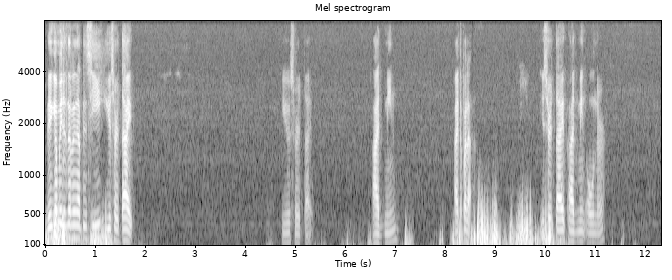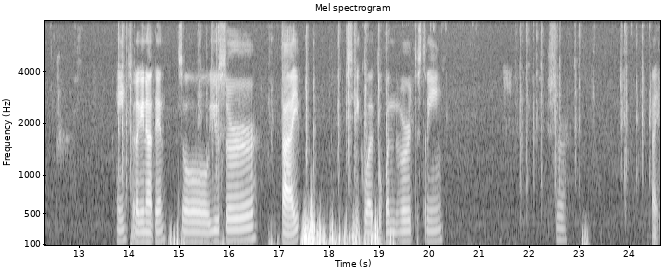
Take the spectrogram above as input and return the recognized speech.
Then, gamitin na rin natin si user type. User type. Admin. Ah, ito pala. User type, admin, owner. Okay, so lagay natin. So, user type is equal to convert to string user type.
